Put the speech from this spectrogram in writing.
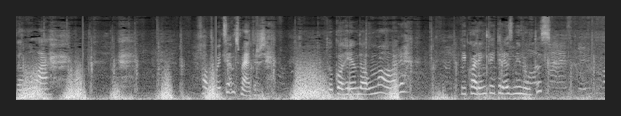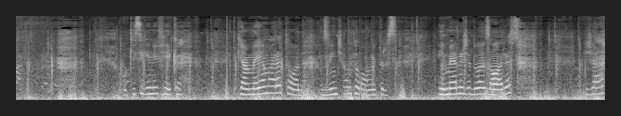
Vamos lá. Faltam 800 metros. Correndo há uma hora e 43 minutos. O que significa que a meia maratona, os 21 quilômetros, em menos de duas horas, já,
